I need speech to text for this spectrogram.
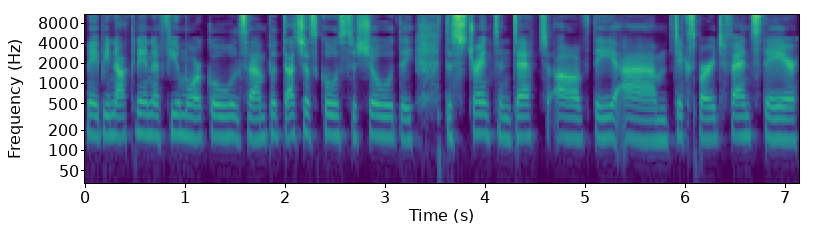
maybe knocking in a few more goals. Um, but that just goes to show the the strength and depth of the um, defence there.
